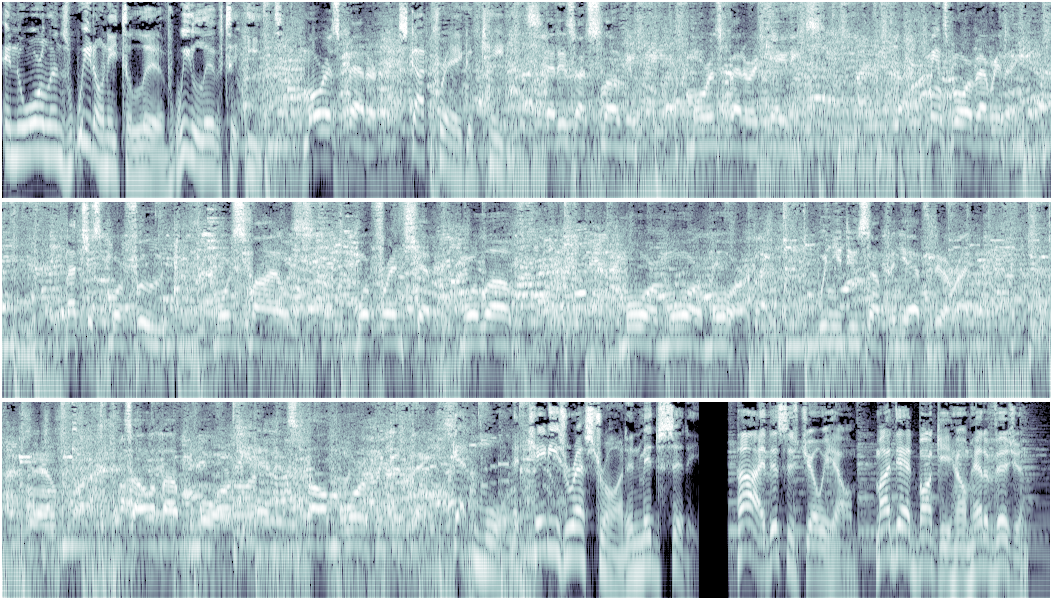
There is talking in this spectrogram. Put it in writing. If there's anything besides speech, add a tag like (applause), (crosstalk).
In New Orleans, we don't eat to live, we live to eat. More is better. Scott Craig of Katie's. That is our slogan. More is better at Katie's. It means more of everything. Not just more food, more smiles, more friendship, more love, more, more, more. When you do something, you have to do it right. You know, it's all about more, and it's all more of the good things. Get more at Katie's Restaurant in Mid City. Hi, this is Joey Helm. My dad, Bunky Helm, had a vision.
